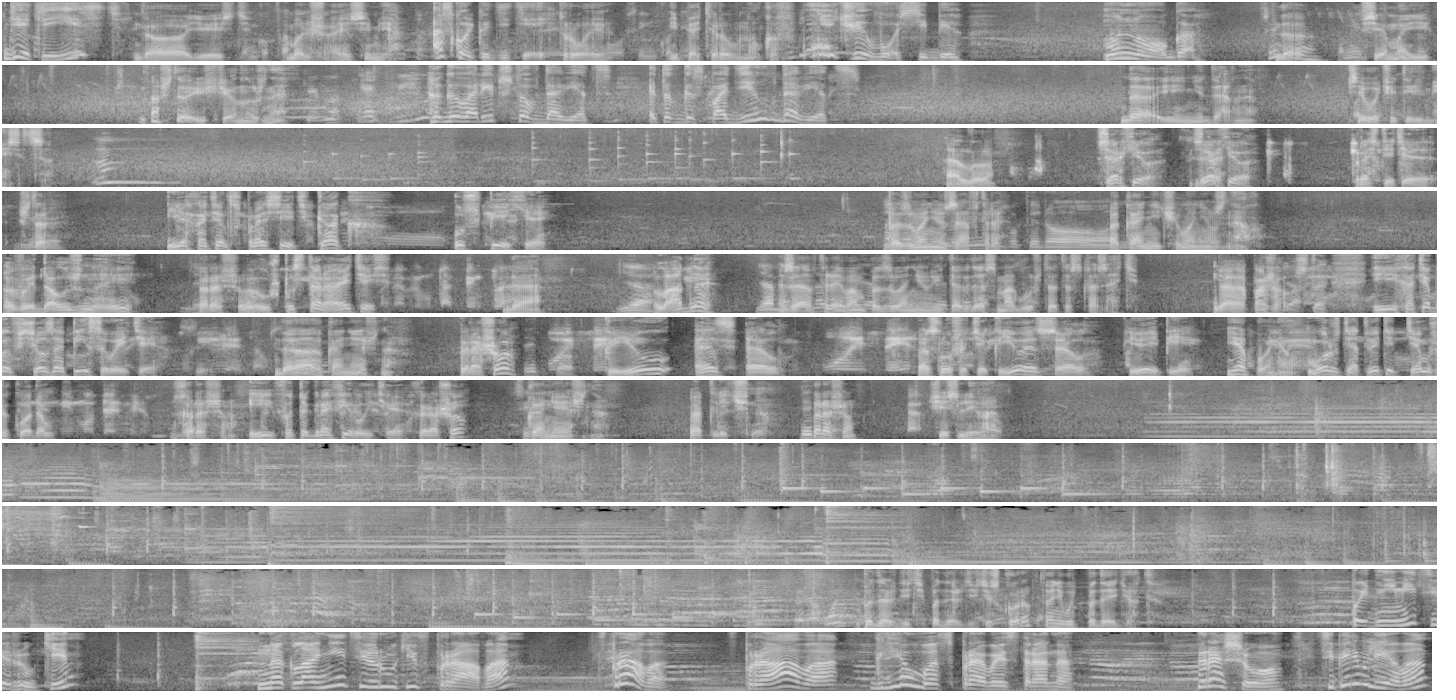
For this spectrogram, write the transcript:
Дети есть? Да, есть. Большая семья. А сколько детей? Трое. И пятеро внуков. Ничего себе. Много. Да, все мои. А что еще нужно? Говорит, что вдовец. Этот господин вдовец. Да, и недавно. Всего четыре месяца. Алло. Серхио, Серхио, простите, Что? я хотел спросить, как успехи? Позвоню завтра. Пока ничего не узнал. Вы должны. Вы Хорошо. уж постарайтесь. Да. Ладно? Завтра я вам позвоню, и тогда смогу что-то сказать. Да, пожалуйста. И хотя бы все записывайте. Да, конечно. Хорошо? QSL. Послушайте, QSL, QAP. Я понял. Можете ответить тем же кодом. Хорошо. И фотографируйте, хорошо? Конечно. Отлично. Хорошо. Счастливо. Подождите, подождите. Скоро кто-нибудь подойдет. Поднимите руки. Наклоните руки вправо. Вправо. Вправо. Где у вас правая сторона? Хорошо. Теперь влево.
